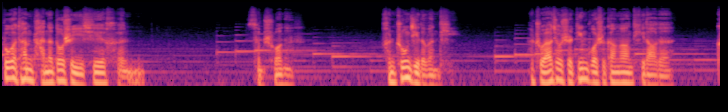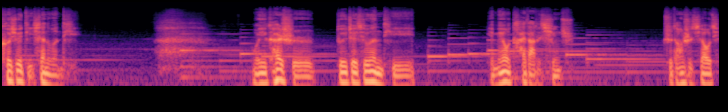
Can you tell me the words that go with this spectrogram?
不过他们谈的都是一些很……怎么说呢？很终极的问题，主要就是丁博士刚刚提到的科学底线的问题。我一开始对这些问题。也没有太大的兴趣，只当是消遣，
